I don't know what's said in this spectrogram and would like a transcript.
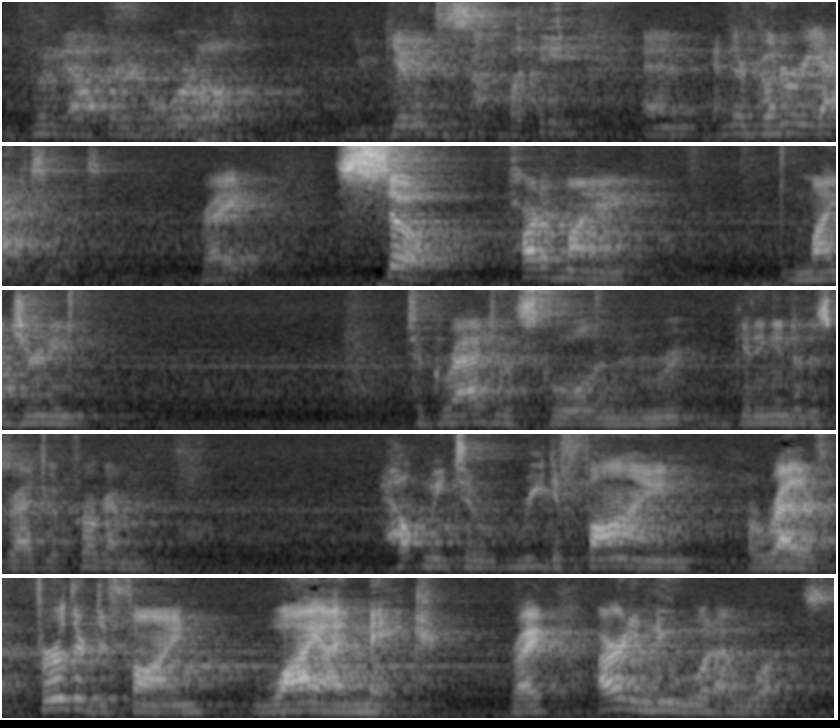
You put it out there in the world, you give it to somebody, and, and they're going to react to it, right? So, part of my my journey to graduate school and then re- getting into this graduate program helped me to redefine, or rather further define, why I make, right? I already knew what I was.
